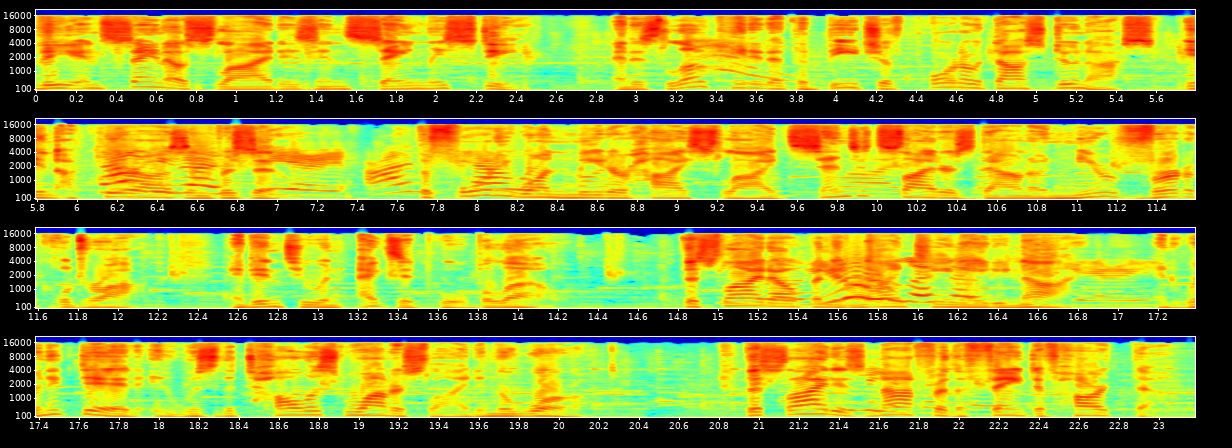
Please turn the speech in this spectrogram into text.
The Insano slide is insanely steep and is located at the beach of Porto das Dunas in Aquiraz in Brazil. The 41 meter high slide sends its sliders down a near vertical drop and into an exit pool below. The slide opened in 1989, and when it did, it was the tallest water slide in the world. The slide is not for the faint of heart, though.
